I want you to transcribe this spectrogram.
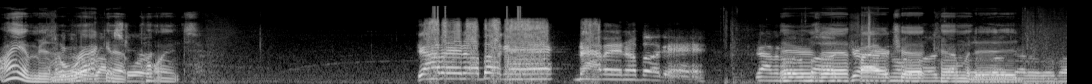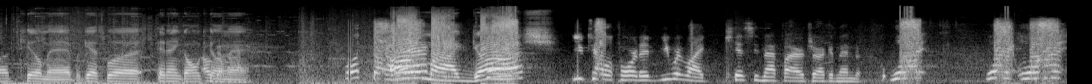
I am just gonna go rob racking a up points. Driving a buggy, driving a buggy, driving There's little bug, a fire truck a coming to- driving a little bug. Kill me, but guess what? It ain't gonna Oh, kill me. What the Oh heck? my gosh! You teleported. You were like kissing that fire truck and then what? What? What?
